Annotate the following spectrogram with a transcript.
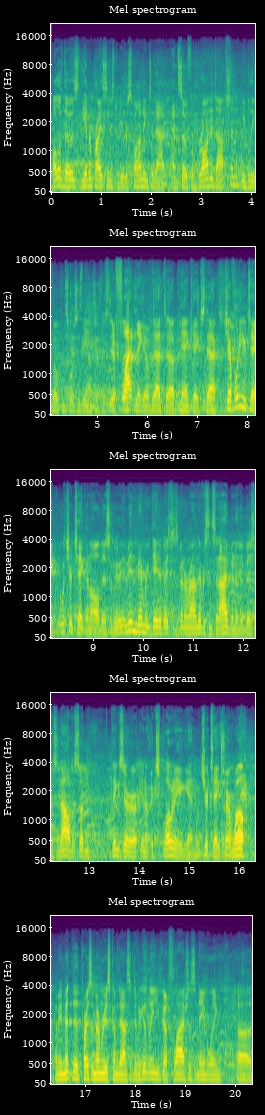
All of those, the enterprise seems to be responding to that, and so for broad adoption, we believe open source is the answer. It's the flattening of that uh, pancake stack. Jeff, what do you take, what's your take on all this? I mean, in-memory database has been around ever since I've been in the business, and now all of a sudden, things are you know, exploding again. What's your take Sure, well, I mean, the price of memory has come down significantly. You've got Flash that's enabling uh,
